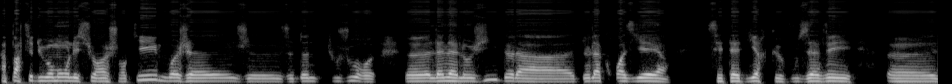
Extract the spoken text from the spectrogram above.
à partir du moment où on est sur un chantier, moi je, donne toujours euh, l'analogie de la, de la croisière, c'est-à-dire que vous avez euh,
